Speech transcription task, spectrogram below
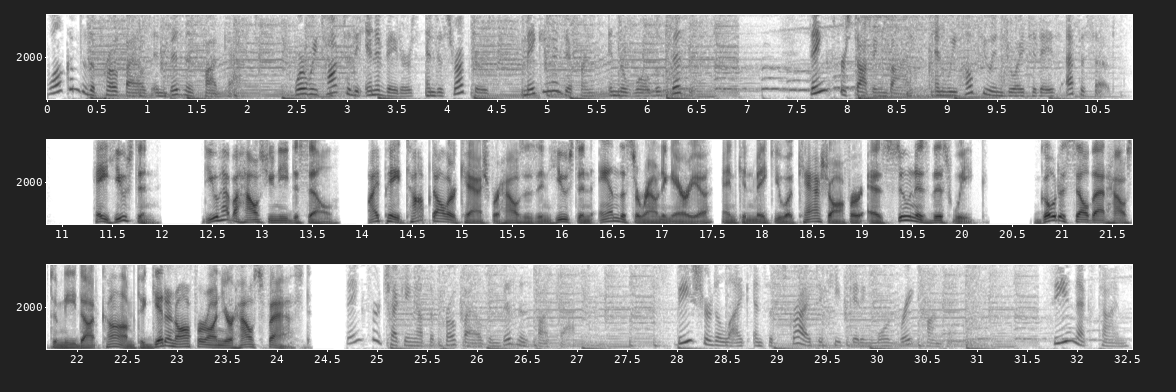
Welcome to the Profiles in Business podcast, where we talk to the innovators and disruptors making a difference in the world of business. Thanks for stopping by, and we hope you enjoy today's episode. Hey, Houston, do you have a house you need to sell? I pay top dollar cash for houses in Houston and the surrounding area and can make you a cash offer as soon as this week. Go to sellthathousetome.com to get an offer on your house fast. Thanks for checking out the Profiles in Business podcast. Be sure to like and subscribe to keep getting more great content. See you next time.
